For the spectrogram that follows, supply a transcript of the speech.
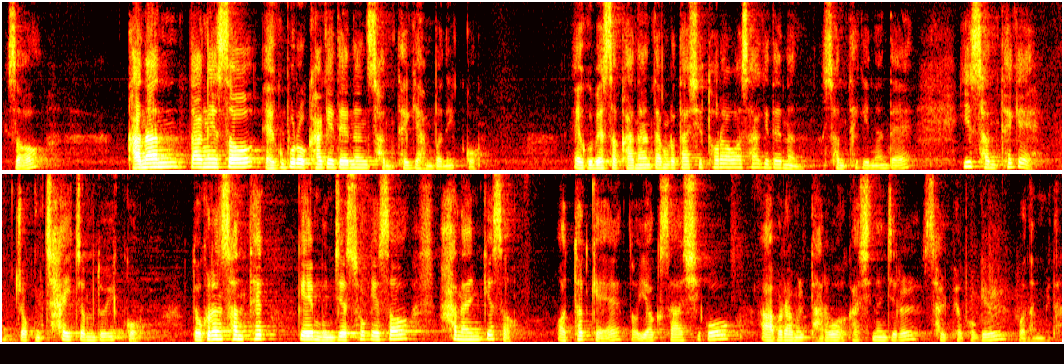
그래서 가나안 땅에서 애굽으로 가게 되는 선택이 한 번 있고 애굽에서 가나안 땅으로 다시 돌아와서 하게 되는 선택이 있는데 이 선택에 조금 차이점도 있고 또 그런 선택의 문제 속에서 하나님께서 어떻게 또 역사하시고 아브라함을 다루어 가시는지를 살펴보기를 원합니다.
